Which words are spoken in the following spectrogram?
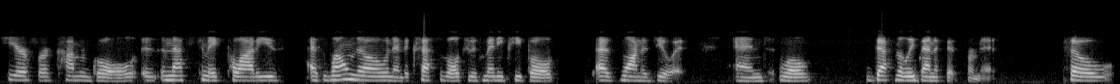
here for a common goal, and that's to make Pilates as well known and accessible to as many people as want to do it and will definitely benefit from it. So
